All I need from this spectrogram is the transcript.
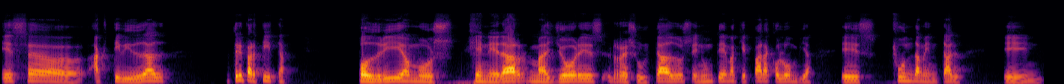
esa actividad tripartita, podríamos generar mayores resultados en un tema que para Colombia es fundamental en,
